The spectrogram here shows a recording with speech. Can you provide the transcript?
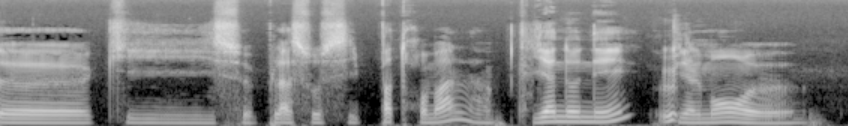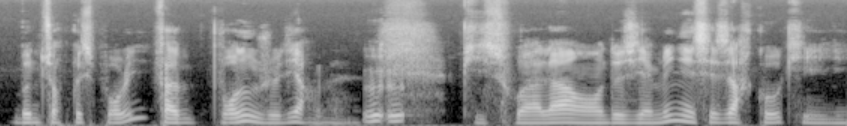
euh, qui se place aussi pas trop mal. Yannone, Mm. finalement, euh, bonne surprise pour lui. Enfin, pour nous, je veux dire, Mm, mm. qu'il soit là en deuxième ligne. Et c'est Zarco qui,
